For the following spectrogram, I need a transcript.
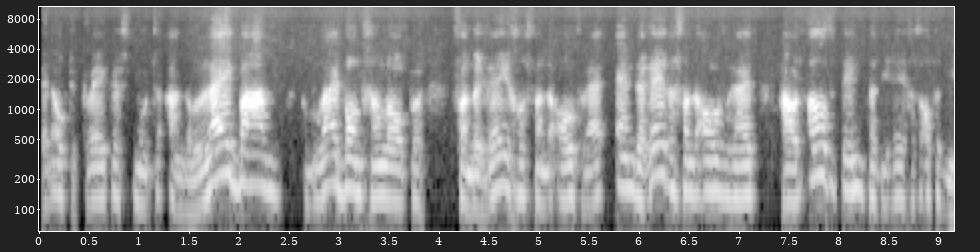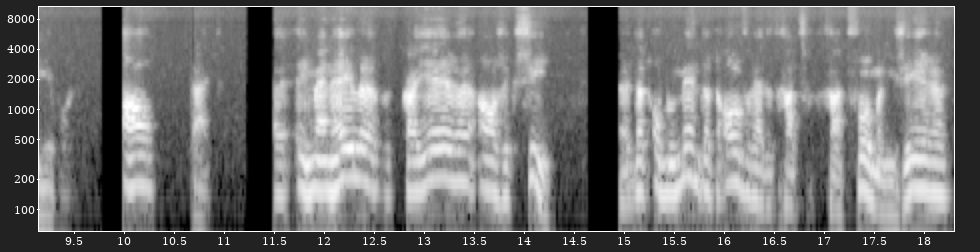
en ook de kwekers moeten aan de leibaan, aan de leiband gaan lopen van de regels van de overheid. En de regels van de overheid houdt altijd in dat die regels altijd meer worden. Altijd. Uh, in mijn hele carrière, als ik zie uh, dat op het moment dat de overheid het gaat, gaat formaliseren,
